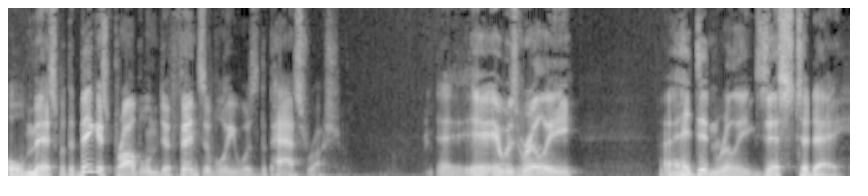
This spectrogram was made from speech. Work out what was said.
Ole Miss, but the biggest problem defensively was the pass rush. Uh, it, it was really it didn't really exist today.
